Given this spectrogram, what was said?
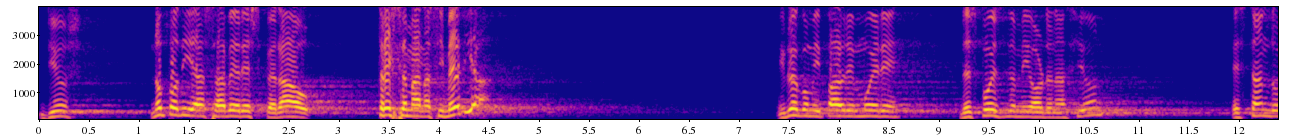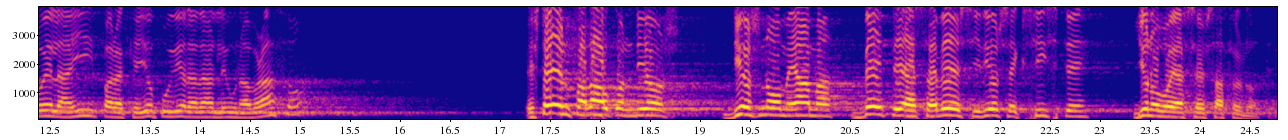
Dios ¿No podías haber esperado tres semanas y media? Y luego mi padre muere después de mi ordenación. estando él ahí para que yo pudiera darle un abrazo? Estoy enfadado con Dios, Dios no me ama, vete a saber si Dios existe, yo no voy a ser sacerdote.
